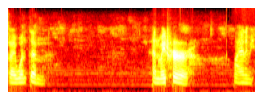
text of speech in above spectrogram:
That I went then and made her my enemy.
